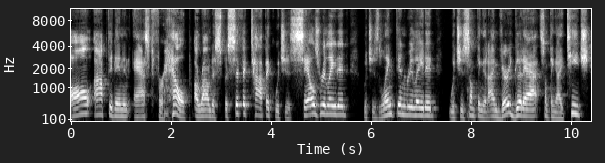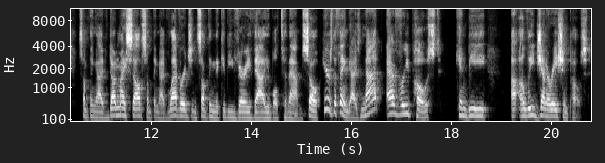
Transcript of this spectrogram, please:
all opted in and asked for help around a specific topic, which is sales related, which is LinkedIn related, which is something that I'm very good at, something I teach, something I've done myself, something I've leveraged, and something that could be very valuable to them. So here's the thing, guys not every post can be a, lead generation post.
